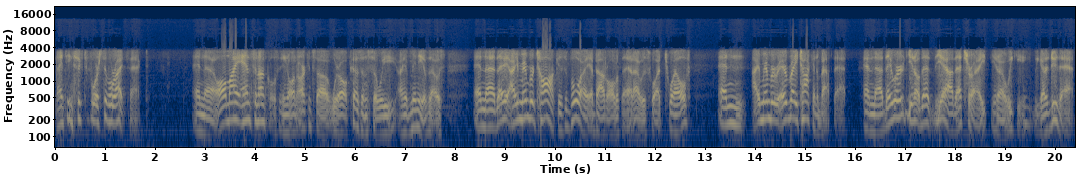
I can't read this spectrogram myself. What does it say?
1964 Civil Rights Act, and uh, all my aunts and uncles, you know, in Arkansas, we're all cousins, so we I have many of those. And uh, they, I remember talk as a boy about all of that. I was what 12, and I remember everybody talking about that. And uh, they were, you know, that yeah, that's right. You know, we we got to do that.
